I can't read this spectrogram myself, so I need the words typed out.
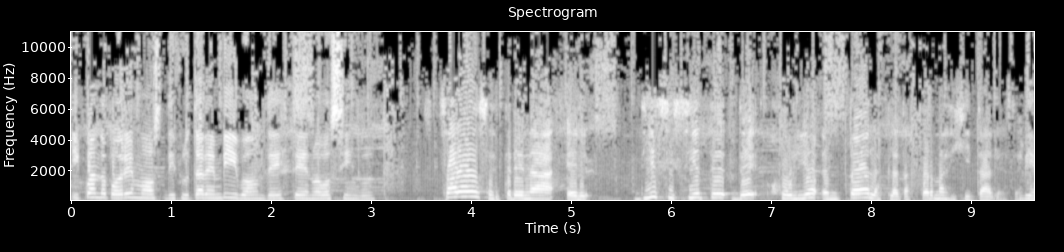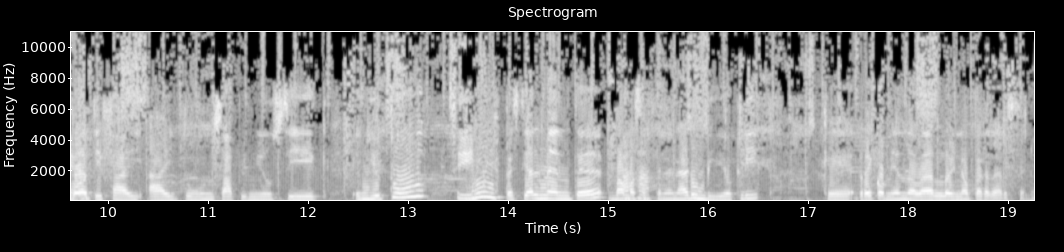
¿Y cuándo podremos disfrutar en vivo de este nuevo single? Sábado se estrena el 17 de julio en todas las plataformas digitales, Spotify, iTunes, Apple Music, en YouTube. Muy especialmente vamos a estrenar un videoclip que recomiendo verlo y no perdérselo.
